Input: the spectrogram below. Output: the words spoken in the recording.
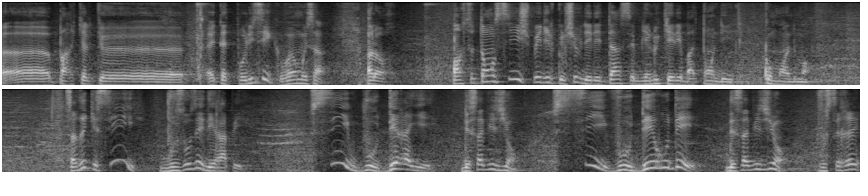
euh, par quelques euh, têtes politiques. Voyons ça. Alors, en ce temps-ci, je peux dire que le chef de l'État, c'est bien lui qui a les bâtons des commandements. C'est-à-dire que si vous osez déraper, si vous déraillez de sa vision, si vous déroutez de sa vision, vous serez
